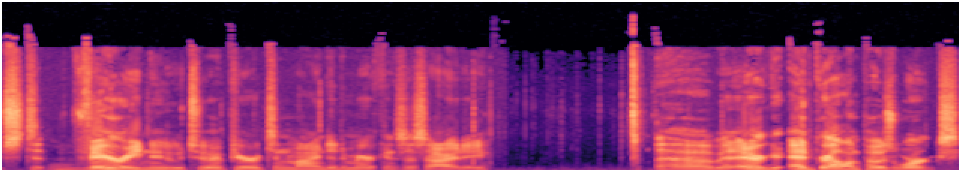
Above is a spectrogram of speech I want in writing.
st- very new to a Puritan-minded American society. Uh, but Edgar, Allan Poe's works,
